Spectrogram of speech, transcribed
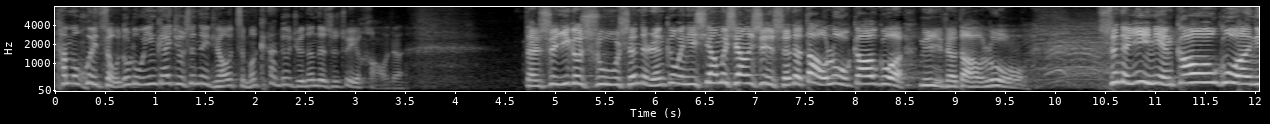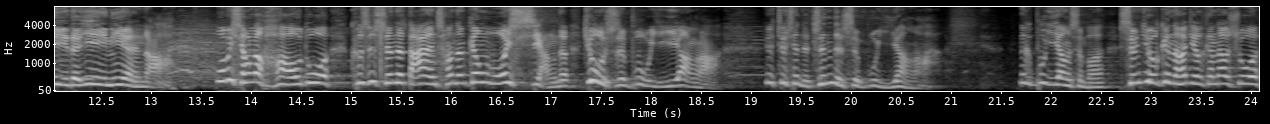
他们会走的路，应该就是那条怎么看都觉得那是最好的。但是一个属神的人，各位，你相不相信神的道路高过你的道路？神的意念高过你的意念呐！我们想了好多，可是神的答案常常跟我想的就是不一样啊！因为这现在真的是不一样啊！那个不一样什么？神就跟他就跟他说，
